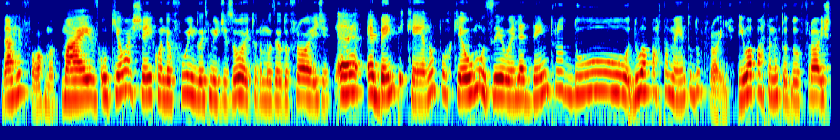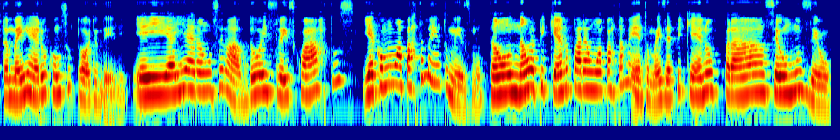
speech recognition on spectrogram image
da reforma. Mas o que eu achei quando eu fui em 2018 no Museu do Freud é, é bem pequeno, porque o museu ele é dentro do, do apartamento do Freud. E o apartamento do Freud também era o consultório dele. E aí eram, sei lá, dois dois, três quartos e é como um apartamento mesmo. Então não é pequeno para um apartamento, mas é pequeno para ser um museu.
